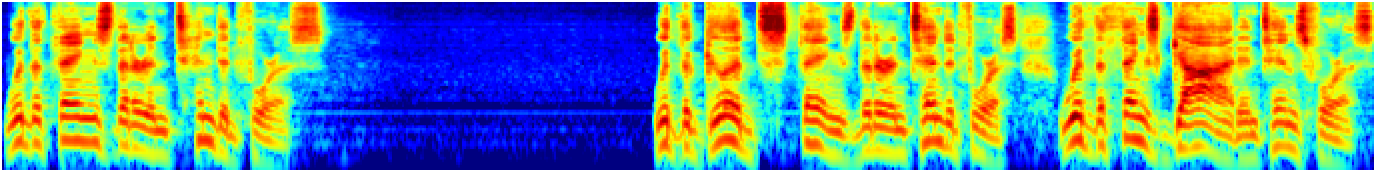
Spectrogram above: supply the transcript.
with the things that are intended for us, with the good things that are intended for us, with the things God intends for us.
